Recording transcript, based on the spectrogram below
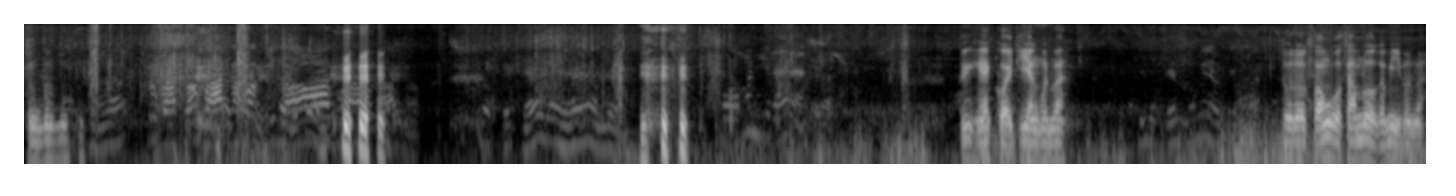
ปึ้งปึ้งปึ้งปึ้ง ตึงแหกก่อยเที่ยงเพิ่นว่าตัวละสองโลสามโลก็มีเพิ่นว่า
